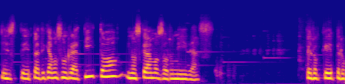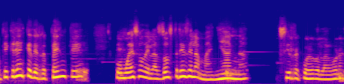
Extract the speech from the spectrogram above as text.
este, platicamos un ratito y nos quedamos dormidas. Pero que, pero ¿qué creen que de repente, como eso de las 2, 3 de la mañana, sí recuerdo la hora,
